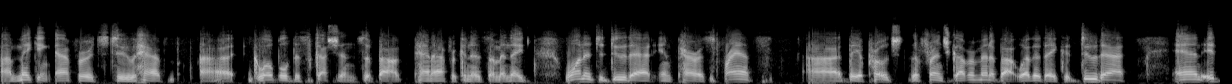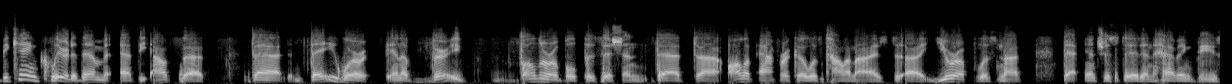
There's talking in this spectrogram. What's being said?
uh, making efforts to have global discussions about Pan Africanism, and they wanted to do that in Paris, France. they approached the French government about whether they could do that, and it became clear to them at the outset that they were in a very vulnerable position that uh, all of Africa was colonized. Uh, Europe was not that interested in having these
